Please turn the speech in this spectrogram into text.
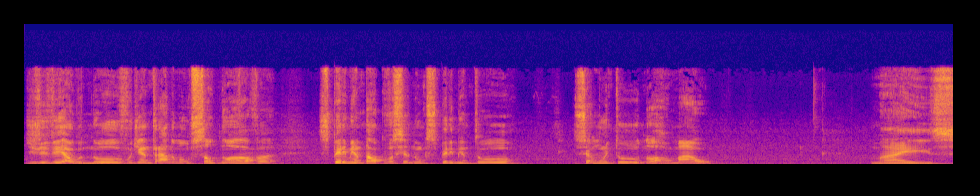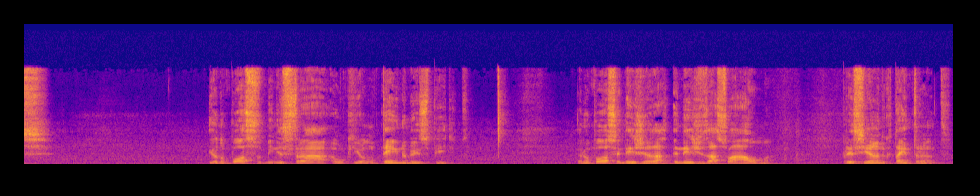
de viver algo novo, de entrar numa unção nova, experimentar o que você nunca experimentou. Isso é muito normal. Mas eu não posso ministrar o que eu não tenho no meu espírito. Eu não posso energizar, energizar sua alma para esse ano que está entrando.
